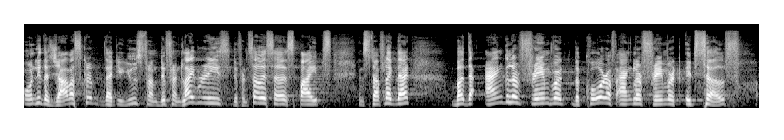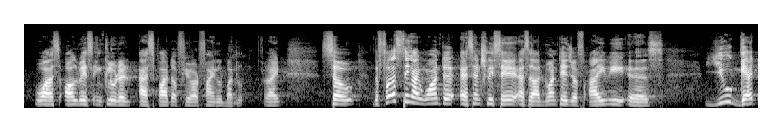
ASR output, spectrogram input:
only the JavaScript that you use from different libraries, different services, pipes, and stuff like that. But the Angular framework, the core of Angular framework itself was always included as part of your final bundle, right? So the first thing I want to essentially say as an advantage of Ivy is you get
